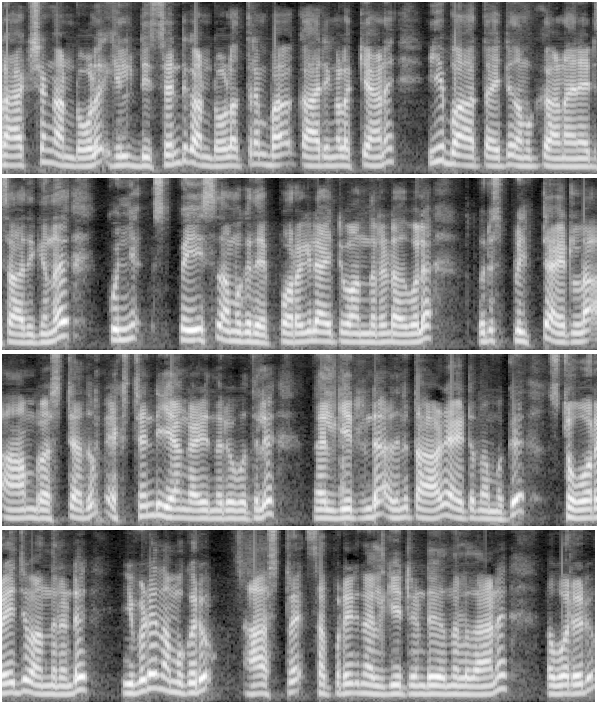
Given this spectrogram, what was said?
traction control hill descent control അത്തരം കാര്യങ്ങളൊക്കെയാണ് ഈ ഭാഗത്തായിട്ട് നമുക്ക് കാണാനായിട്ട് സാധിക്കുന്നത്. കുഞ്ഞ് സ്പേസ് നമുക്ക് ഇതേ പുറകിലായിട്ട് വന്നിട്ടുണ്ട്. അതുപോലെ ഒരു സ്പ്ലിറ്റ് ആയിട്ടുള്ള ആം റെസ്റ്റ് അതും എക്സ്റ്റെൻഡ് ചെയ്യാൻ കഴിയുന്ന രൂപത്തിൽ നൽകിയിട്ടുണ്ട്. അതിന് താഴെയായിട്ട് നമുക്ക് സ്റ്റോറേജ് വന്നിട്ടുണ്ട്. ഇവിടെ നമുക്കൊരു ആസ്ട്രെ സെപ്പറേറ്റ് നൽകിയിട്ടുണ്ട് എന്നുള്ളതാണ്. അതുപോലെ ഒരു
